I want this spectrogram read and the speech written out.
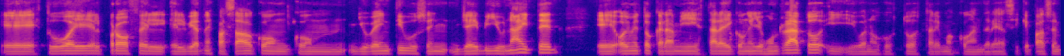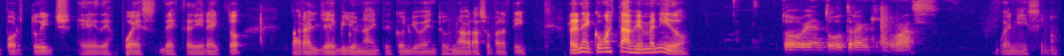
Eh, estuvo ahí el profe el, viernes pasado con, con, Juventus en JB United. Eh, hoy me tocará a mí estar ahí con ellos un rato y, bueno, justo estaremos con Andrea, así que pasen por Twitch eh, después de este directo para el JB United con Juventus. Un abrazo para ti. René, ¿cómo estás? Bienvenido. Todo bien, todo tranquilo más. Buenísimo.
